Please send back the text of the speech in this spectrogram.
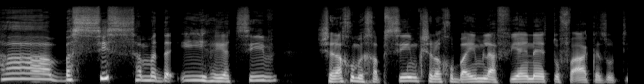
הבסיס המדעי היציב שאנחנו מחפשים כשאנחנו באים לאפיין תופעה כזאת.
